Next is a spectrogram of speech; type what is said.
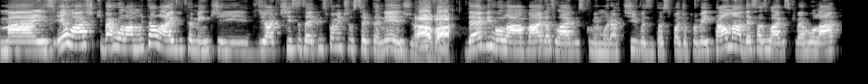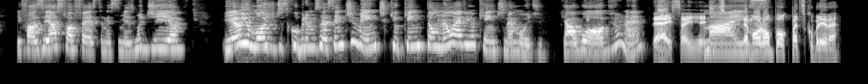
Mas eu acho que vai rolar muita live também de, de artistas aí, principalmente do sertanejo. Ah, vá. Deve rolar várias lives comemorativas, então você pode aproveitar uma dessas lives que vai rolar e fazer a sua festa nesse mesmo dia. E eu e o Moji descobrimos recentemente que o quentão não é vinho quente, né, Moji? Que é algo óbvio, né? É isso aí. A gente Mas- Demorou um pouco pra descobrir, né?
